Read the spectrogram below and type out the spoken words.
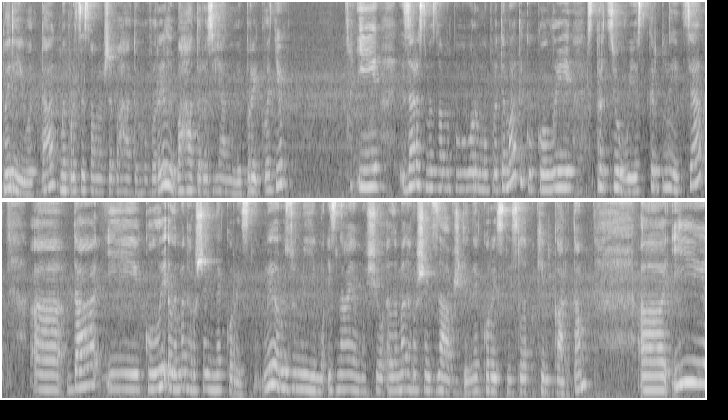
період. Так, ми про це з вами вже багато говорили, багато розглянули прикладів. І зараз ми з вами поговоримо про тематику, коли спрацьовує скарбниця, да, і коли елемент грошей не корисний. Ми розуміємо і знаємо, що елемент грошей завжди не корисний слабким картам. І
